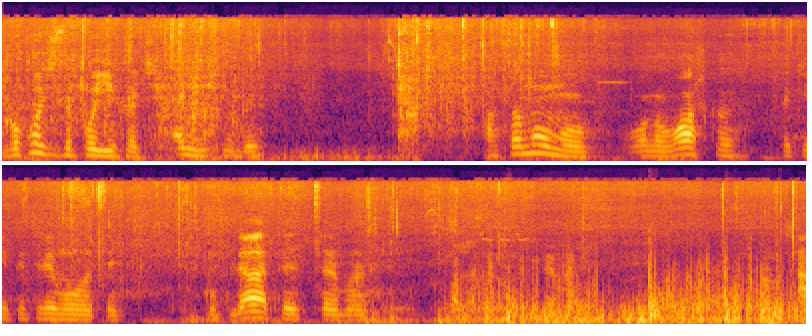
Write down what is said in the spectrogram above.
Бо хочеться поїхати, а нікуди. А самому воно важко таке підтримувати, купляти треба. А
